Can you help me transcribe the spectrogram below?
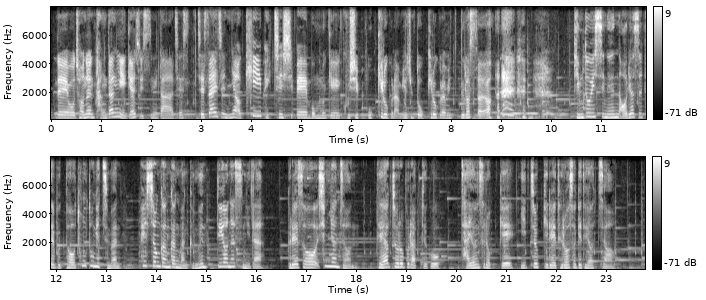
네, 뭐 저는 당당히 얘기할 수 있습니다. 제, 제 사이즈는요, 키 170에 몸무게 95kg. 요즘 또 5kg이 늘었어요. 김도희 씨는 어렸을 때부터 통통했지만 패션 감각만큼은 뛰어났습니다. 그래서 10년 전 대학 졸업을 앞두고 자연스럽게 이쪽 길에 들어서게 되었죠.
